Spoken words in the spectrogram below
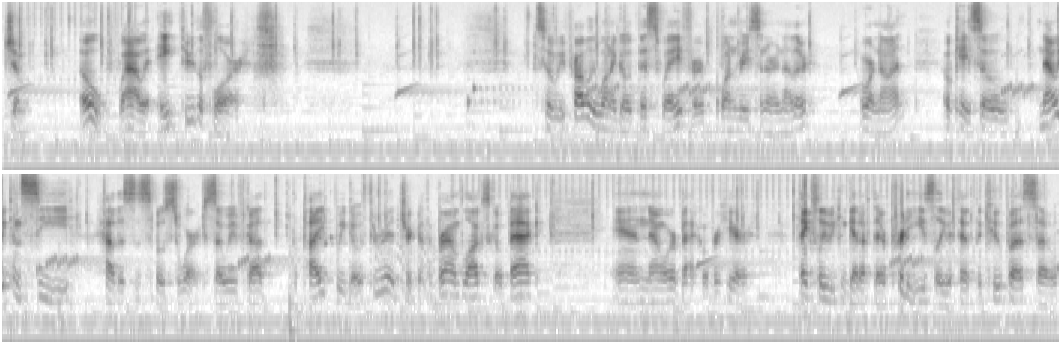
jump. Oh, wow, it ate through the floor. so we probably want to go this way for one reason or another, or not. Okay, so now we can see how this is supposed to work. So we've got the pipe, we go through it, trigger the brown blocks, go back, and now we're back over here. Thankfully we can get up there pretty easily without the Koopa, so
